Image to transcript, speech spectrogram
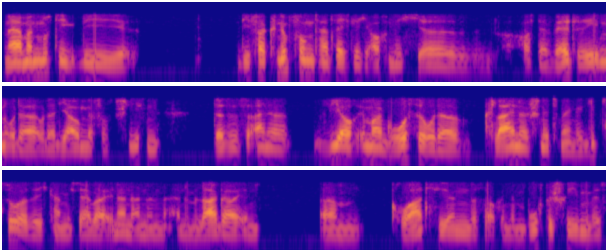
naja, man muss die, die, die Verknüpfung tatsächlich auch nicht äh, aus der Welt reden oder, oder die Augen dafür schließen, dass es eine wie auch immer große oder kleine Schnittmenge gibt so. Also ich kann mich selber erinnern an, an einem Lager in ähm, Kroatien, das auch in dem Buch beschrieben ist,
